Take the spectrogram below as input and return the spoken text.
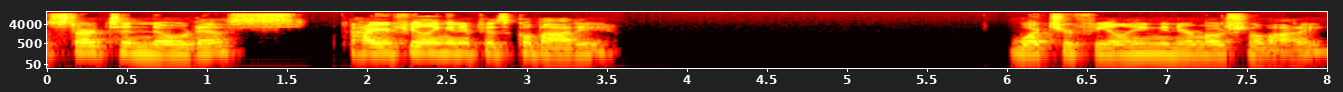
start to notice how you're feeling in your physical body, what you're feeling in your emotional body,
